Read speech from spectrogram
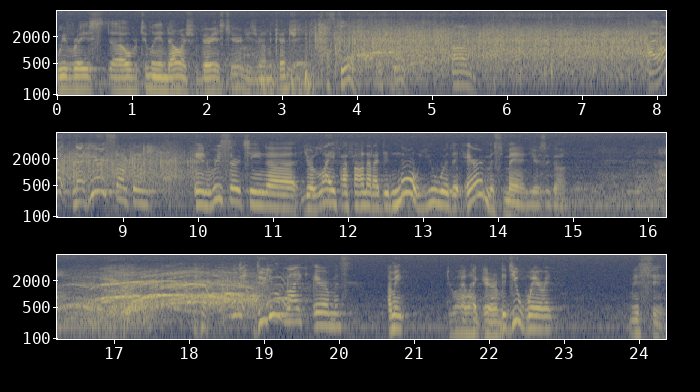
we've raised uh, over $2 million for various charities around the country. That's good. That's good. Um, I now here's something. In researching uh, your life, I found out I didn't know you were the Aramis man years ago. Wait a minute, Do you like Aramis? I mean, Do I like Aramis? did you wear it? Let me see.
